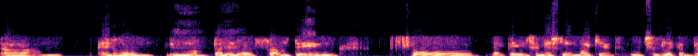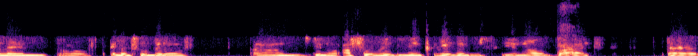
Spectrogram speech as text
um, at home. You know, but it was something for like the international market, which is like a blend of a little bit of um, you know, Afro rhythmic rhythms, you know, but, uh,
